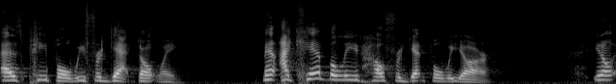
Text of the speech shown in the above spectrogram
as people, we forget, don't we? Man, I can't believe how forgetful we are. You know,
